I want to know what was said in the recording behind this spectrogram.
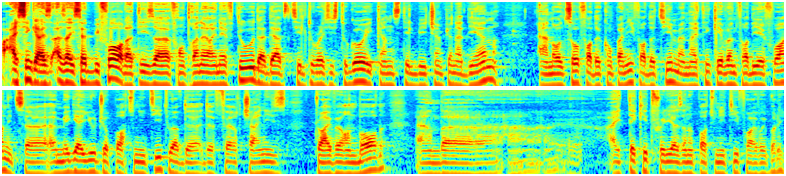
I think, as, as, I said before, that he's a front runner in F2, that they have still two races to go. He can still be champion at the end. And also for the company, for the team, and I think even for the F1, it's a, a mega huge opportunity to have the, the first Chinese driver on board. And uh, uh I take it really as an opportunity for everybody.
